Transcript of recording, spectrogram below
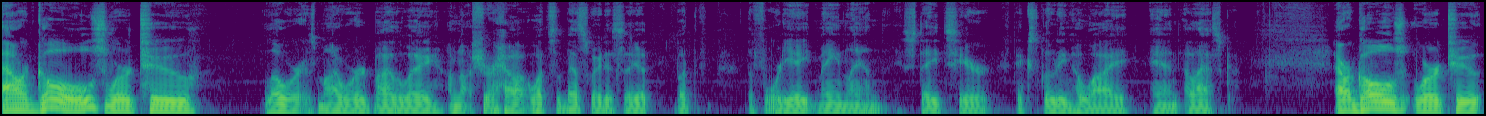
Our goals were to, lower is my word, by the way. I'm not sure how, what's the best way to say it, but the 48 mainland states here, excluding Hawaii and Alaska. Our goals were to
